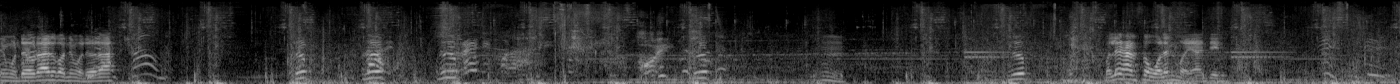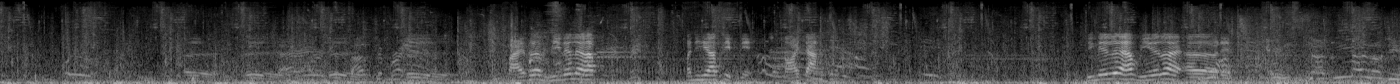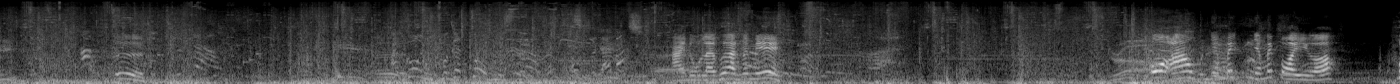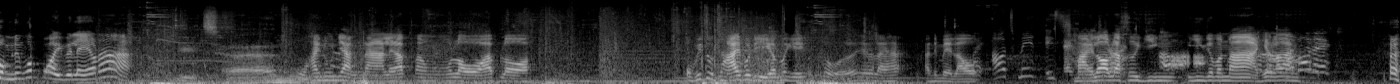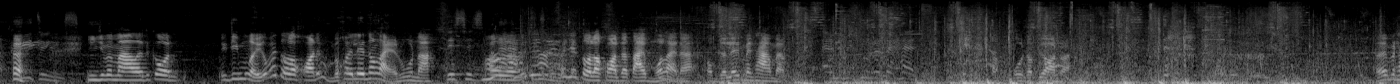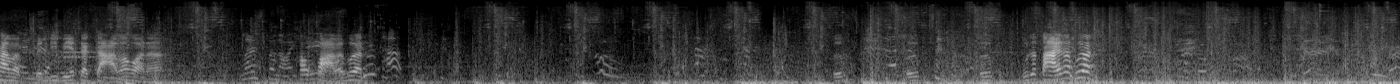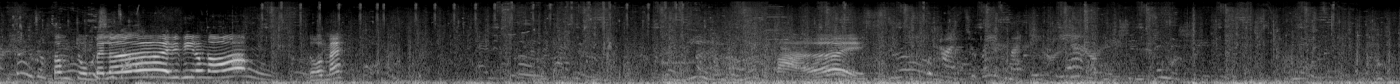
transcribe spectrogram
ยังเหมือนเดิมได้ทุกคนยังเหมือนเดิมนะ Come. ฮึบฮึบฮึบฮึบฮึบมือนเล่นฮันโซเล่นเหมือนอะจริง ไปเพิ่มทีได้เลยครับ มันทีละสิบนี่น้อยจังยิงเรื่อยๆครับยิงเรื่อยๆเออเด็ดเออเอหายนูอะไรเพื่อนไม่มี โอ้ เอ้ามันยังไม่ยังไม่ปล่อยเหรอ ผมนึกว่าปล่อยไปแล้วนะ It's hand โอ้ไฮนูนอย่างนานเลยครับเอารอครับรอโอ้พี่สุดท้ายพอดีครับเมื่อกี้โถ่เอ้ยไม่เป็นไรฮะอนิเมตเรา My ultimate is มาอีกรอบแล้วคือยิงยิงจนมันมาแค่นั้น Greetings. ยิงจนมันมาเลยทุกคน จริงๆเหมยก็เป็นตัวละครที่ผมไม่ค่อยเล่นเท่าไหร่นะทุกคนนะ This is เออ my ไม่ใช่ time. ไม่ใช่ตัวละครสไตล์ผมเท่าไหร่นะ ผมจะเล่นเป็นทางแบบโอ้ทับยอนว่ะเฮ้ยเป็นทางแบบเป็น DPS จ๋าๆมากกว่านะ Less than I เข้าขวาไหมเพื่อนปึ๊บปึ๊บปึ๊บกูจะตายนะเพื่อน ต้มจุ่มไปเลย พี่ๆน้องๆ โดนไหมป่าเอ้ย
